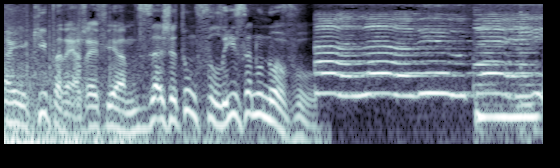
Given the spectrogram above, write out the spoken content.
A equipa da RFM deseja-te um feliz ano novo. I love you, baby,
